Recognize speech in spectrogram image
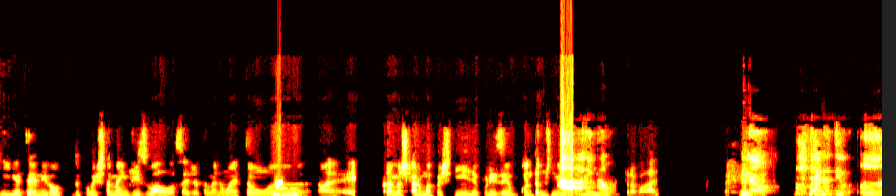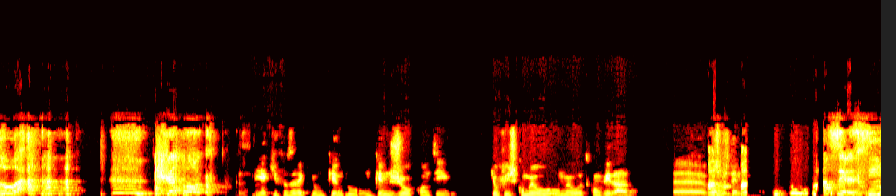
E até a nível depois também visual, ou seja, também não é tão, uh, não é? É para mascar uma pastilha, por exemplo, quando estamos no Ai, não. trabalho. Não, era tipo rua. Era logo. Eu queria aqui fazer aqui um pequeno, um pequeno jogo contigo, que eu fiz com o meu, o meu outro convidado. Uh, vamos. Pode ser assim.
